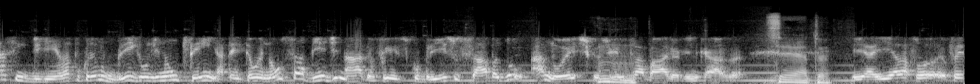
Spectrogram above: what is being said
Assim, Diguinho, ela procurando briga onde não tem. Até então eu não sabia de nada. Eu fui descobrir isso sábado à noite, que eu cheguei no trabalho aqui em casa. Certo. E aí ela falou, eu falei,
